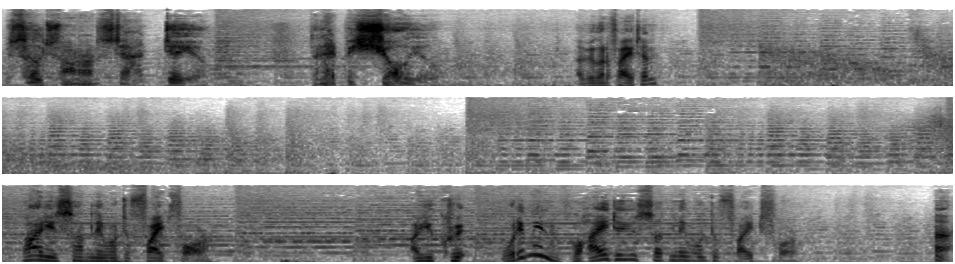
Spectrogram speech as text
You still don't understand, do you? Then let me show you. Are we gonna fight him? Why do you suddenly want to fight for? Are you cra- What do you mean, why do you suddenly want to fight for? Huh.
